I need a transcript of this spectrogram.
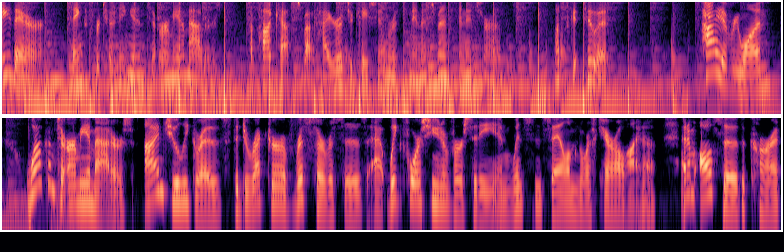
Hey there. Thanks for tuning in to URMIA Matters, a podcast about higher education, risk management, and insurance. Let's get to it. Hi, everyone. Welcome to URMIA Matters. I'm Julie Groves, the Director of Risk Services at Wake Forest University in Winston-Salem, North Carolina, and I'm also the current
